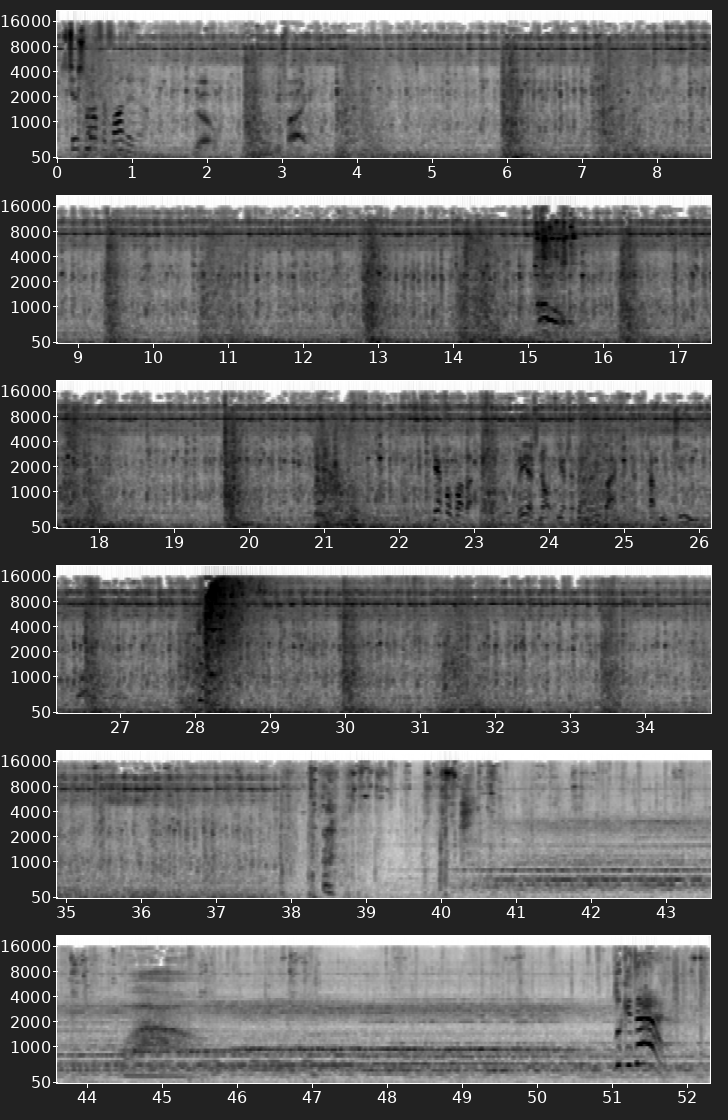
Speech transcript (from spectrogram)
It's too small for father, though. Go. We'll be fine. Careful, brother. Rhea's not here to bring you back to too. Look at that!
